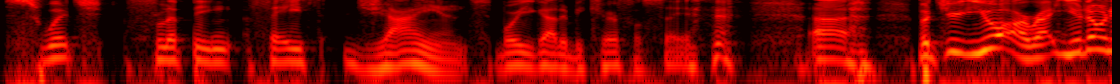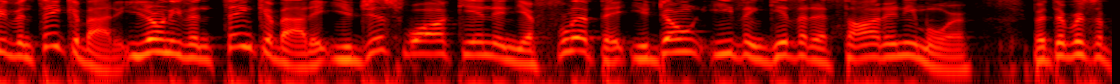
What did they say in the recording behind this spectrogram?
switch flipping faith giants. Boy, you got to be careful saying. uh, but you you are right. You don't even think about it. You don't even think about it. You just walk in and you flip it. You don't even give it a thought anymore. But there was a,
